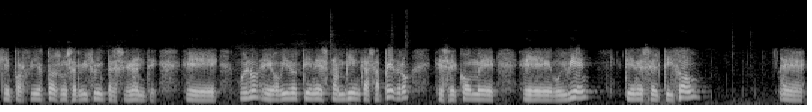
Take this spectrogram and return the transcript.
que por cierto es un servicio impresionante. Eh, bueno, en Oviedo tienes también Casa Pedro, que se come eh, muy bien, tienes el Tizón, eh,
